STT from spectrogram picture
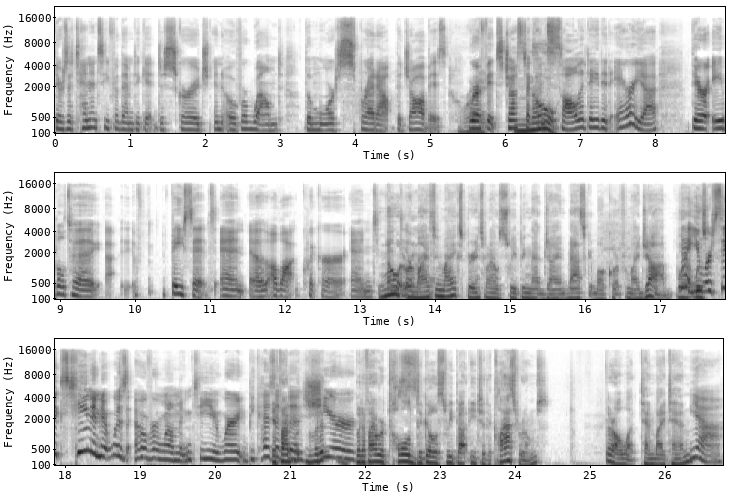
there's a tendency for them to get discouraged and overwhelmed the more spread out the job is. Where if it's just a No. consolidated area, they're able to uh, face it and a, a lot quicker. And No, and it reminds me of my experience when I was sweeping that giant basketball court for my job. Yeah, it you was- were 16 and it was overwhelming to you where because of I, the but, it- sheer but if I were told to go sweep out each of the classrooms, they're all what ten by ten. yeah.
